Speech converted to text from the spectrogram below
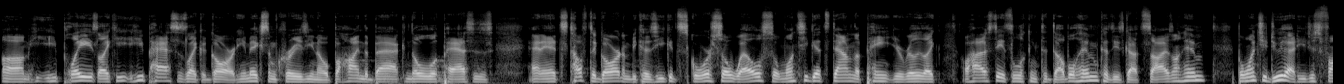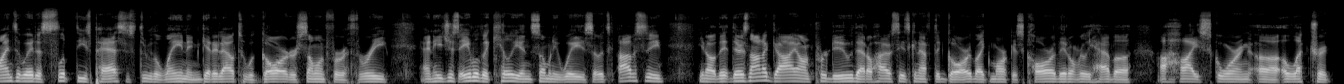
Um, he, he plays like he, he passes like a guard. He makes some crazy, you know, behind the back, no look passes, and it's tough to guard him because he could score so well. So once he gets down in the paint, you're really like Ohio State's looking to double him because he's got size on him. But once you do that, he just finds a way to slip these passes through the lane and get it out to a guard or someone for a three, and he's just able to kill you in so many ways. So it's obviously, you know, there's not a guy on Purdue that Ohio State's gonna have to guard like Marcus Carr. They don't really have a, a high scoring, uh, electric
